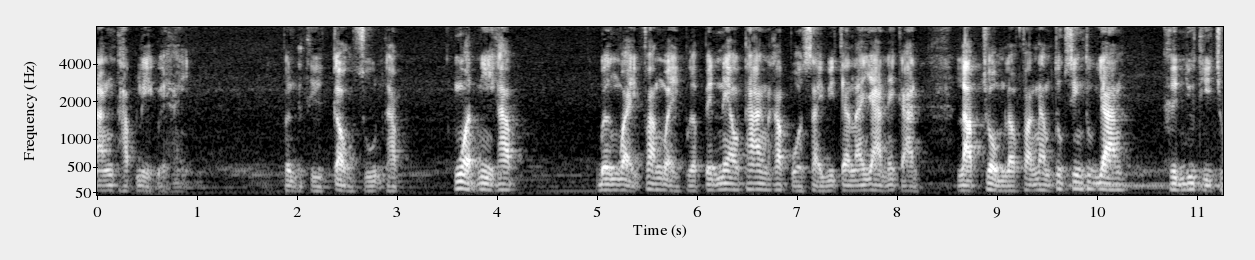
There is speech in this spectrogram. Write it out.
นางทับเลขไว้ให้เพิ่นก็ถือ90ครับ งวดนี้ครับ เบิ่งไหวฟังไหวเพื่อเป็นแนวทางนะครับโปรดใส่วิจารณญาณในการรับชมรับฟังนำทุกสิ่งทุกอย่างขึ้นอยู่ที่โช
